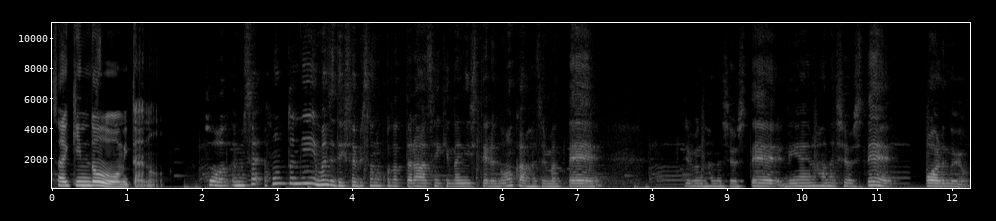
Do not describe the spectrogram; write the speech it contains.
最近どう？みたいな。そう、でもさ本当にマジで久々の子だったら、最近何してるの？から始まって、自分の話をして、恋愛の話をして、終わるのよ。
